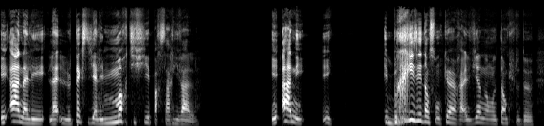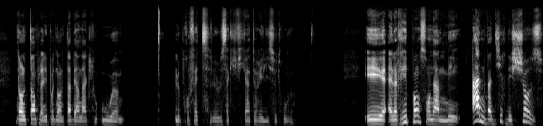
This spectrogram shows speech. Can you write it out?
et Anne, le texte dit, elle est mortifiée par sa rivale. Et Anne est, est, brisée dans son cœur. Elle vient dans le temple, à l'époque, dans le tabernacle où euh, le prophète, le, sacrificateur Élie se trouve. Et elle répand son âme. Mais Anne va dire des choses.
